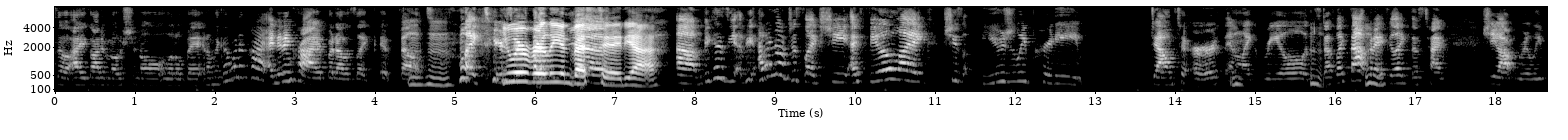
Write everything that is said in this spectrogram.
So I got emotional a little bit, and I'm like, I want to cry. I didn't cry, but I was like, it felt Mhm. like tears. You were really Yes. invested, yeah. Um, because yeah, I don't know, just like she, I feel like she's pretty down to earth and Mm. like real and Mhm. stuff like that. But I Mhm. feel like this time she got really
